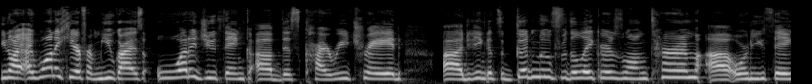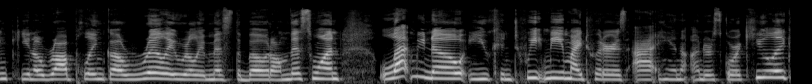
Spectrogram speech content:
you know, I, I want to hear from you guys. What did you think of this Kyrie trade? Uh, do you think it's a good move for the Lakers long term? Uh, or do you think, you know, Rob Pelinka really, really missed the boat on this one? Let me know. You can tweet me. My Twitter is at Hannah underscore Kulik.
